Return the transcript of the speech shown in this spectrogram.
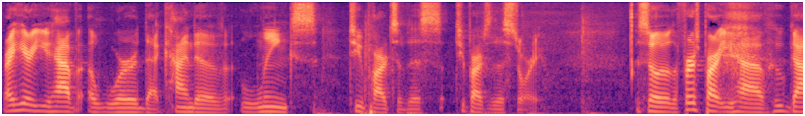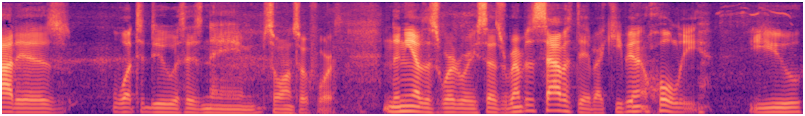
right here you have a word that kind of links two parts of this two parts of this story. So the first part you have who God is, what to do with his name, so on and so forth. And then you have this word where he says, Remember the Sabbath day by keeping it holy. You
